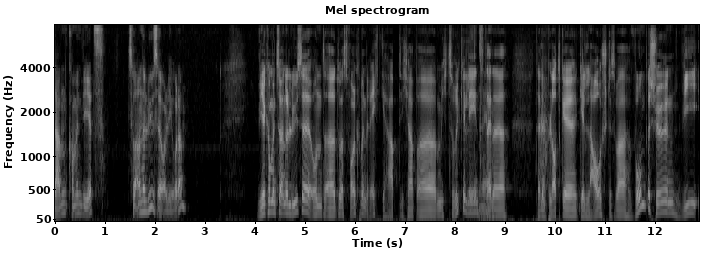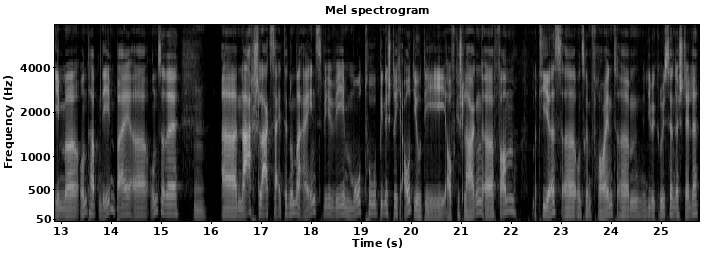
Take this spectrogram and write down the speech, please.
Dann kommen wir jetzt zur Analyse, Olli, oder? Wir kommen zur Analyse und äh, du hast vollkommen recht gehabt. Ich habe äh, mich zurückgelehnt, ja. deine, deinem Plot ge gelauscht. Es war wunderschön, wie immer, und habe nebenbei äh, unsere mhm. Nachschlagseite Nummer 1 www.moto-audio.de aufgeschlagen äh, vom Matthias, äh, unserem Freund. Ähm, liebe Grüße an der Stelle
